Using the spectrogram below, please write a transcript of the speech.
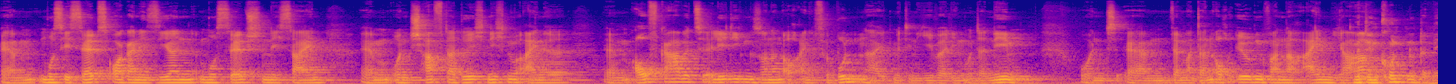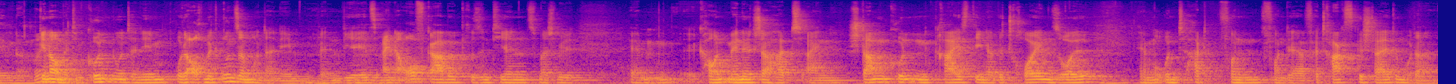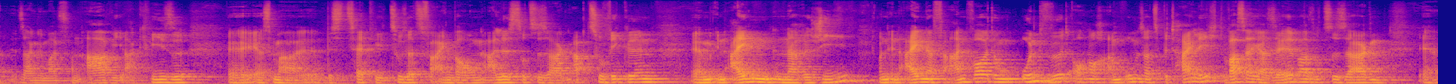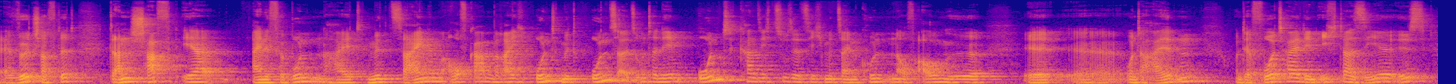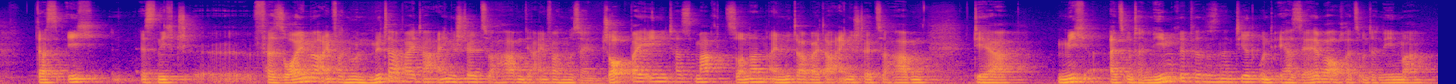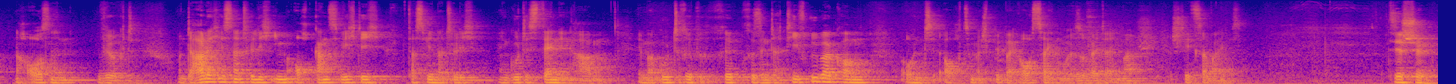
ähm, muss sich selbst organisieren, muss selbstständig sein ähm, und schafft dadurch nicht nur eine ähm, Aufgabe zu erledigen, sondern auch eine Verbundenheit mit den jeweiligen Unternehmen. Und ähm, wenn man dann auch irgendwann nach einem Jahr. Mit den Kundenunternehmen dann, ne? Genau, mit dem Kundenunternehmen oder auch mit unserem Unternehmen. Mhm. Wenn wir jetzt eine Aufgabe präsentieren, zum Beispiel ähm, Account Manager hat einen Stammkundenkreis, den er betreuen soll mhm. ähm, und hat von, von der Vertragsgestaltung oder sagen wir mal von A wie Akquise erstmal bis Z wie Zusatzvereinbarungen alles sozusagen abzuwickeln ähm, in eigener Regie und in eigener Verantwortung und wird auch noch am Umsatz beteiligt, was er ja selber sozusagen äh, erwirtschaftet, dann schafft er eine Verbundenheit mit seinem Aufgabenbereich und mit uns als Unternehmen und kann sich zusätzlich mit seinen Kunden auf Augenhöhe äh, äh, unterhalten. Und der Vorteil, den ich da sehe, ist, dass ich es nicht äh, versäume, einfach nur einen Mitarbeiter eingestellt zu haben, der einfach nur seinen Job bei Enitas macht, sondern einen Mitarbeiter eingestellt zu haben, der mich als Unternehmen repräsentiert und er selber auch als Unternehmer nach außen wirkt. Und dadurch ist natürlich ihm auch ganz wichtig, dass wir natürlich ein gutes Standing haben, immer gut repräsentativ rüberkommen und auch zum Beispiel bei Auszeichnungen oder so weiter immer stets dabei ist. Sehr schön.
